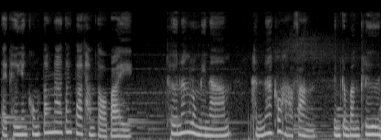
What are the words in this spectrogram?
แต่เธอยังคงตั้งหน้าตั้งตาทำต่อไป เธอนั่งลงในน้ำ หันหน้าเข้าหาฝั่ง เป็นกำบังคลื่น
